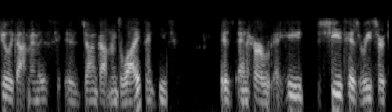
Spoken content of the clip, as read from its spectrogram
Julie Gottman is is John Gottman's wife, and he's is and her he she's his research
